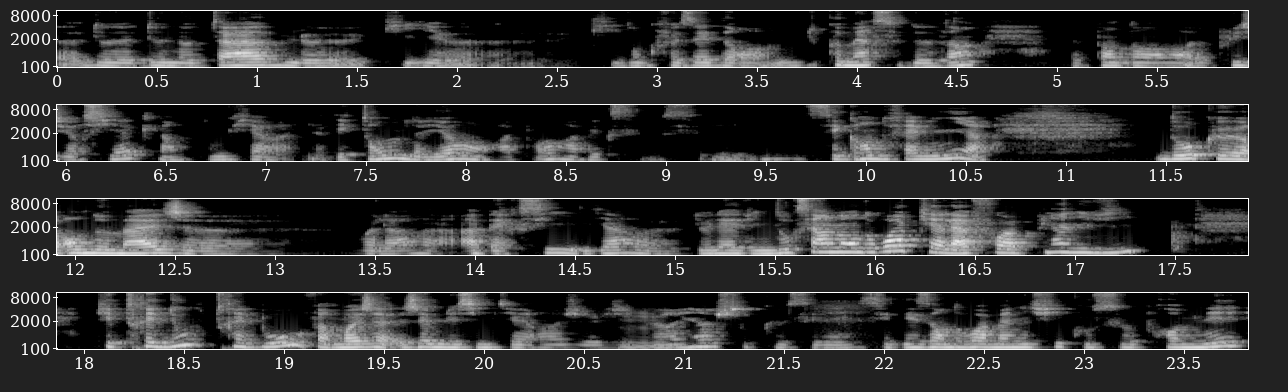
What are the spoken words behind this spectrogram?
de, notables qui donc faisait dans, du commerce de vin pendant euh, plusieurs siècles. Donc il y a, il y a des tombes d'ailleurs en rapport avec ces, ces, grandes familles. Donc euh, en hommage, euh, voilà, à Bercy, il y a de la vigne. Donc c'est un endroit qui est à la fois plein de vie, qui est très doux, très beau. Enfin moi j'aime les cimetières, hein, je n'y peux mmh. rien. Je trouve que c'est des endroits magnifiques où se promener.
